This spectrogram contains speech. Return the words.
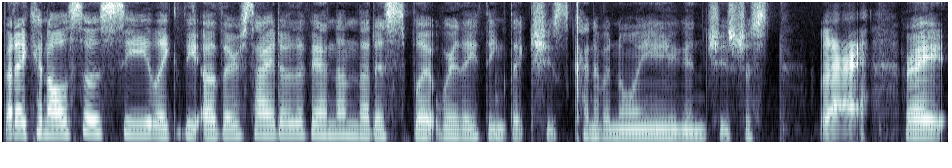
but I can also see like the other side of the fandom that is split where they think like she's kind of annoying and she's just "Bleh," right?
